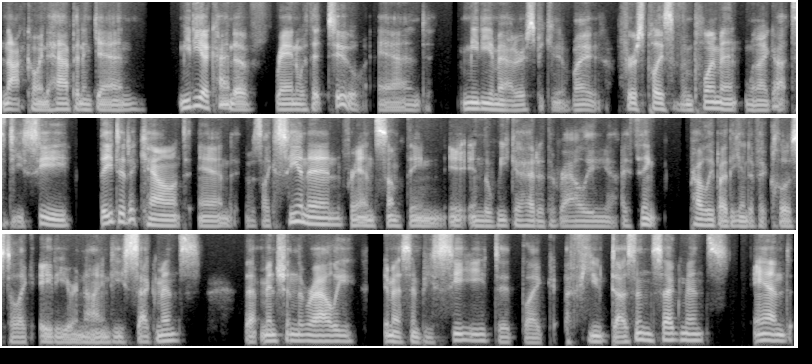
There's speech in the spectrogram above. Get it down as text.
not going to happen again, media kind of ran with it too. And Media Matters, speaking of my first place of employment when I got to DC, they did a count and it was like CNN ran something in the week ahead of the rally. I think probably by the end of it, close to like 80 or 90 segments that mentioned the rally. MSNBC did like a few dozen segments. And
